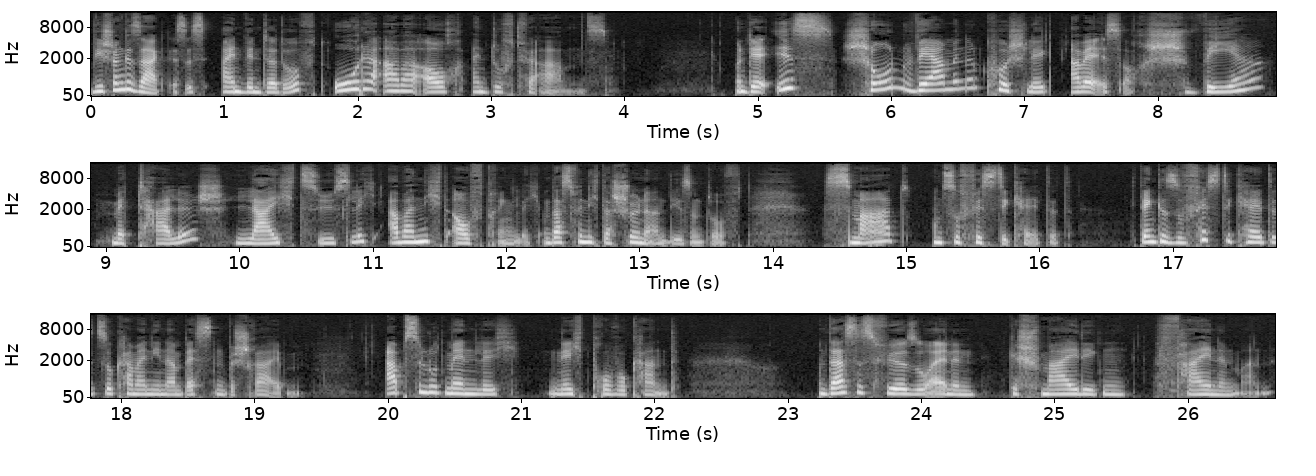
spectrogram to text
Wie schon gesagt, es ist ein Winterduft oder aber auch ein Duft für abends. Und der ist schon wärmend und kuschelig, aber er ist auch schwer, metallisch, leicht süßlich, aber nicht aufdringlich. Und das finde ich das Schöne an diesem Duft. Smart und sophisticated. Ich denke, sophisticated, so kann man ihn am besten beschreiben. Absolut männlich, nicht provokant. Und das ist für so einen geschmeidigen, feinen Mann,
